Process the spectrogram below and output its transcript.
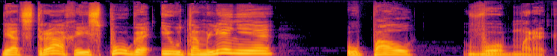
и от страха, испуга и утомления упал в обморок.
